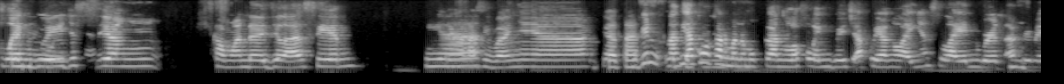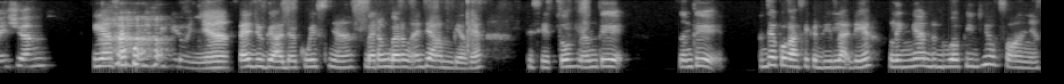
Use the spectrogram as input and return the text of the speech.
languages yang Komanda jelasin. Iya. Terima kasih banyak. Atas, Mungkin nanti aku akan menemukan love language aku yang lainnya selain word hmm. affirmation. Iya, saya punya videonya. Saya juga ada kuisnya. Bareng-bareng aja ambil ya. Di situ nanti nanti nanti aku kasih ke Dila deh ya. Linknya ada dua video soalnya.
